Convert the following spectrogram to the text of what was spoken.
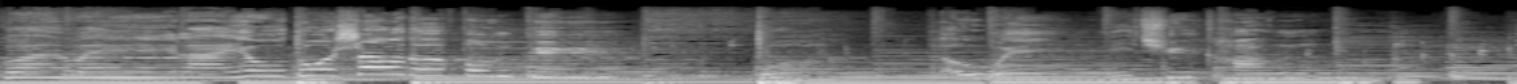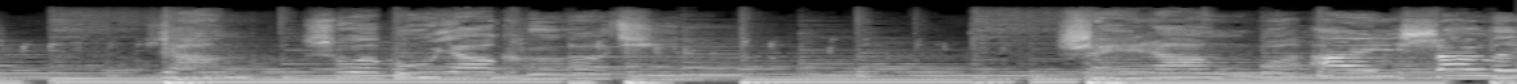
管未来有多少的风雨，我都为你去扛。”羊说：“不要客气。”让我爱上了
